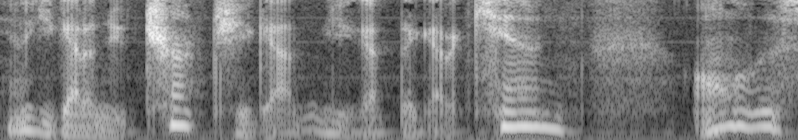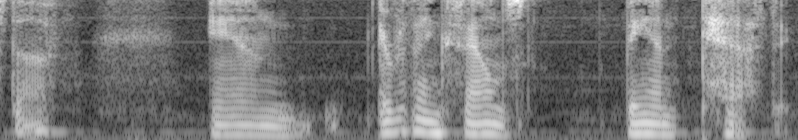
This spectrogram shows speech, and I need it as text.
You know, you got a new church, you got you got they got a kid, all of this stuff, and everything sounds fantastic.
